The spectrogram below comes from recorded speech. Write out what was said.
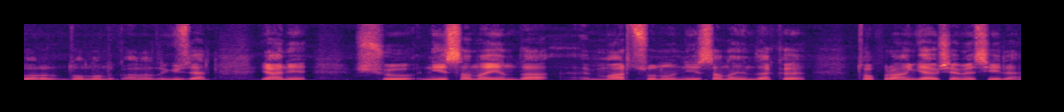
dolu- doluluk aradı güzel. Yani şu Nisan ayında, e, Mart sonu Nisan ayındaki toprağın gevşemesiyle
